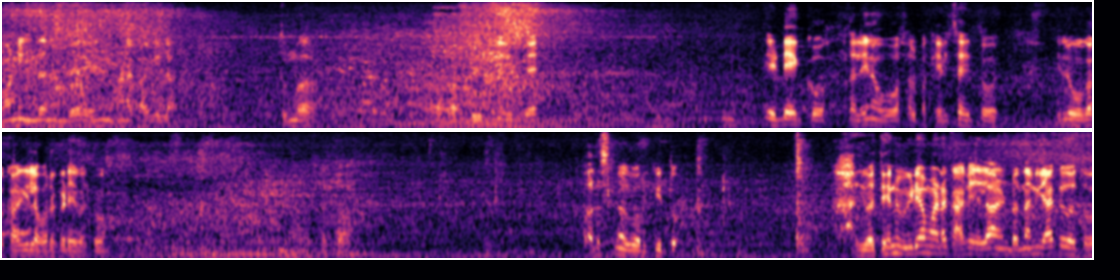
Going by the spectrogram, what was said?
ಮಾರ್ನಿಂಗಿಂದ ನಾನು ಬೇರೆ ಏನು ಮಾಡೋಕ್ಕಾಗಿಲ್ಲ. ತುಂಬ ಬ್ಯುಸಿ ಇದೆ ಎಡ್ಡೇಕು ತಲೆನೋವು, ಸ್ವಲ್ಪ ಕೆಲಸ ಇತ್ತು. ಇಲ್ಲೂ ಹೋಗೋಕ್ಕಾಗಿಲ್ಲ ಹೊರಗಡೆ ಇವತ್ತು. ಸ್ವಲ್ಪ ಪರ್ಸ್ನಲ್ ವರ್ಕ್ ಇತ್ತು. ಇವತ್ತೇನು ವೀಡಿಯೋ ಮಾಡೋಕ್ಕಾಗಲಿಲ್ಲ ಆ್ಯಂಡ್ ನನಗೆ ಯಾಕೆ ಗೊತ್ತು?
